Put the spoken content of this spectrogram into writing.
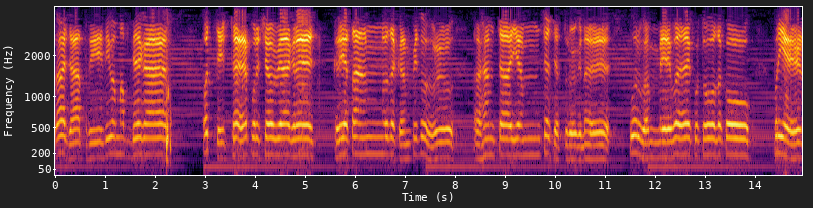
राजा त्रिदिवमभ्यगात् उच्चिष्ठ पुरुषव्याघ्र क्रियताम् पितुः। अहं चायं च शत्रुघ्न पूर्वमेव कृतोदको। प्रियेण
